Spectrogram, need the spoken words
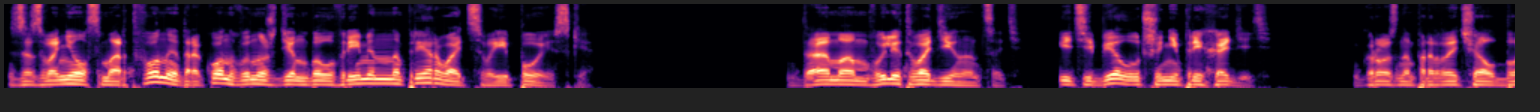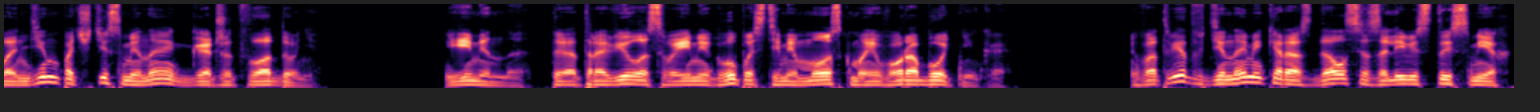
Зазвонил смартфон, и дракон вынужден был временно прервать свои поиски. «Да, мам, вылет в одиннадцать, и тебе лучше не приходить», — грозно прорычал блондин, почти сминая гаджет в ладони. «Именно, ты отравила своими глупостями мозг моего работника». В ответ в динамике раздался заливистый смех,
